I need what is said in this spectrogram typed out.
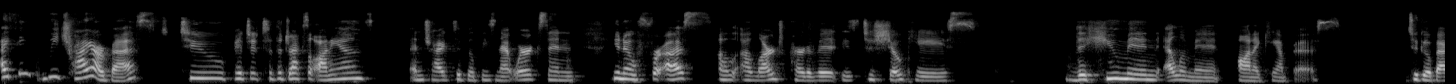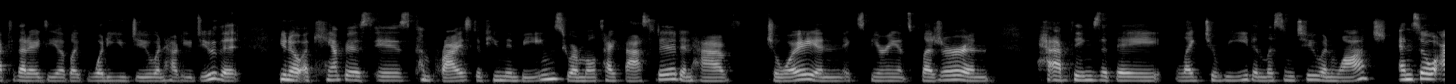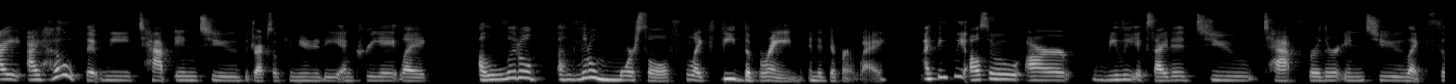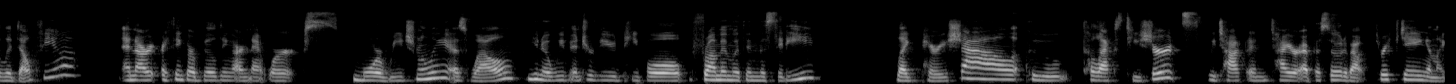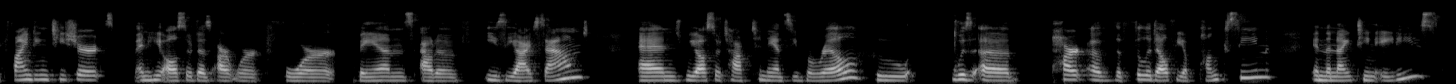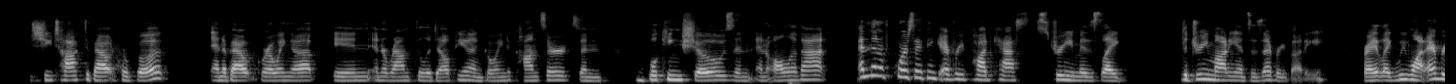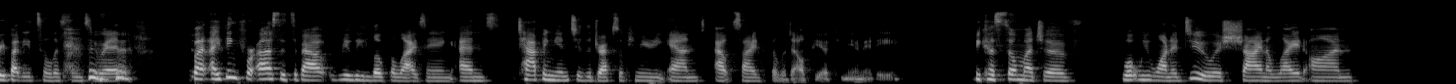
I think we try our best to pitch it to the Drexel audience and try to build these networks. And, you know, for us, a, a large part of it is to showcase the human element on a campus. To go back to that idea of like, what do you do and how do you do that? You know, a campus is comprised of human beings who are multifaceted and have joy and experience pleasure and have things that they like to read and listen to and watch. And so I I hope that we tap into the Drexel community and create like a little a little morsel like feed the brain in a different way. I think we also are really excited to tap further into like Philadelphia and are I think are building our networks more regionally as well. You know, we've interviewed people from and within the city. like Perry Shall, who collects t-shirts. We talked an entire episode about thrifting and like finding t-shirts. And he also does artwork for bands out of Easy Eye Sound. And we also talked to Nancy Barile, who was a part of the Philadelphia punk scene in the 1980s. She talked about her book and about growing up in and around Philadelphia and going to concerts and booking shows and, and all of that. And then, of course, I think every podcast stream is like the dream audience is everybody, right? Like we want everybody to listen to it. but I think for us, it's about really localizing and tapping into the Drexel community and outside Philadelphia community. Because so much of what we want to do is shine a light on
